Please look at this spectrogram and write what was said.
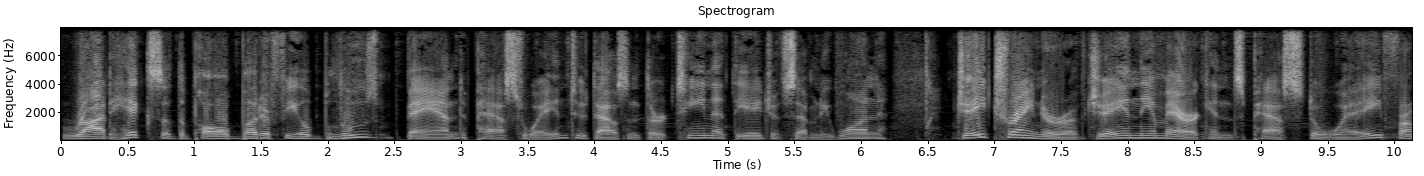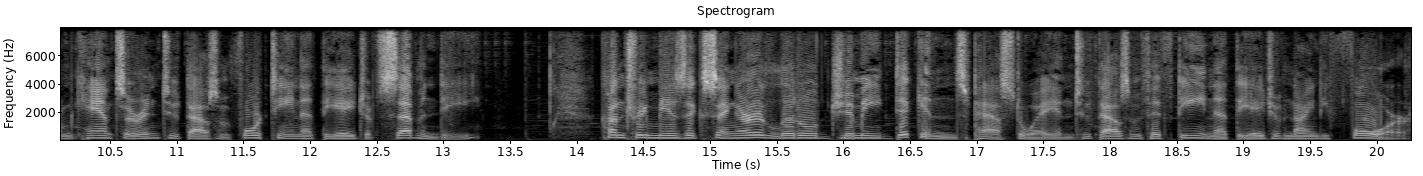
Rod Hicks of the Paul Butterfield Blues Band passed away in 2013 at the age of 71. Jay Traynor of Jay and the Americans passed away from cancer in 2014 at the age of 70. Country music singer Little Jimmy Dickens passed away in 2015 at the age of 94.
